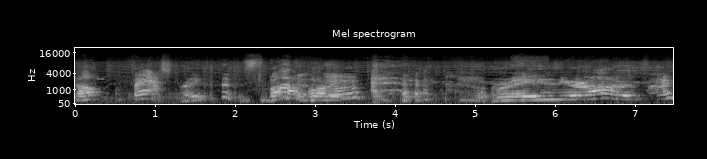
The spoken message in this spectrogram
Oh, fast. Ready? Smile for me. Raise your arms. I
